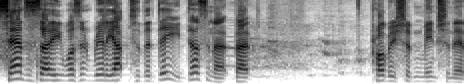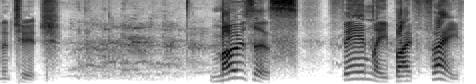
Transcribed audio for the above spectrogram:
Sounds as though he wasn't really up to the deed, doesn't it? But probably shouldn't mention that in church. Moses, family by faith,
